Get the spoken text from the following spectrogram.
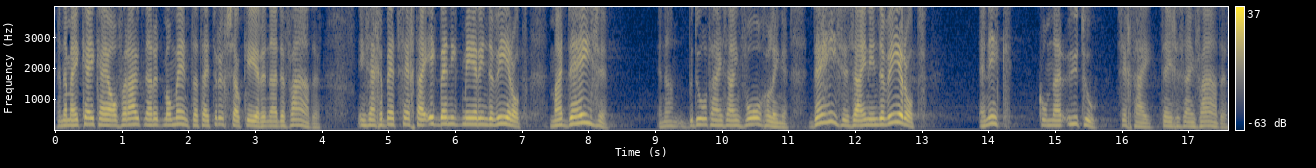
En daarmee keek hij al vooruit naar het moment dat hij terug zou keren naar de Vader. In zijn gebed zegt hij, ik ben niet meer in de wereld, maar deze. En dan bedoelt hij zijn volgelingen. Deze zijn in de wereld. En ik kom naar u toe, zegt hij tegen zijn vader.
